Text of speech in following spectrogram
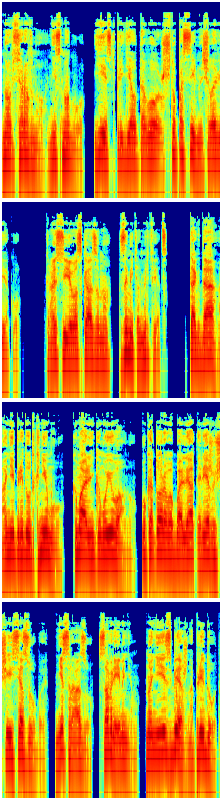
Но все равно не смогу. Есть предел того, что посильно человеку. «Красиво сказано», — заметил мертвец. «Тогда они придут к нему, к маленькому Ивану, у которого болят режущиеся зубы. Не сразу, со временем, но неизбежно придут».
